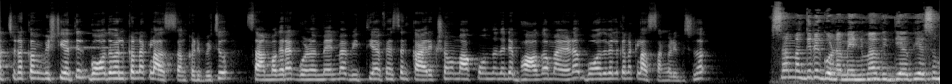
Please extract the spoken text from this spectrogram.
അച്ചടക്കം വിഷയത്തിൽ ബോധവൽക്കരണ ക്ലാസ് സംഘടിപ്പിച്ചു. സമഗ്ര ഗുണമേന്മ വിദ്യാഭ്യാസം കാര്യക്ഷമമാക്കുന്നതിന്റെ ഭാഗമായാണ് ബോധവൽക്കരണ ക്ലാസ് സംഘടിപ്പിച്ചത്. സമഗ്ര ഗുണമേന്മ വിദ്യാഭ്യാസം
